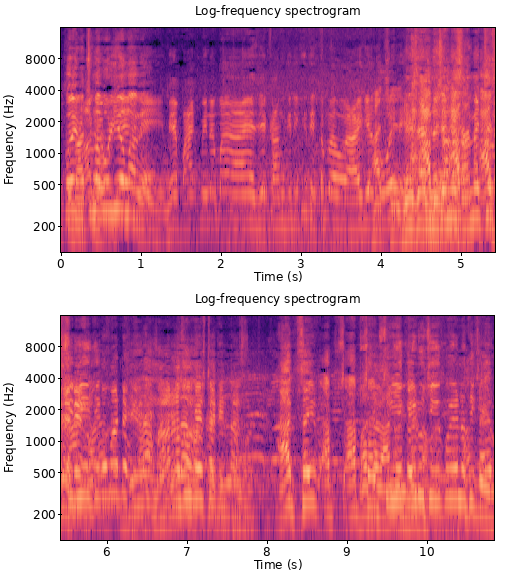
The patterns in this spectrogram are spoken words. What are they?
કોઈ વચમાં બોલ્યો આવે નહીં, મેં પાંચ મહિનામાં આ જે કામગીરી કરી તમે આઈડિયા ને સાહેબ? આપ સાહેબ આપ કર્યું છે એ કોઈ નથી કર્યું?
